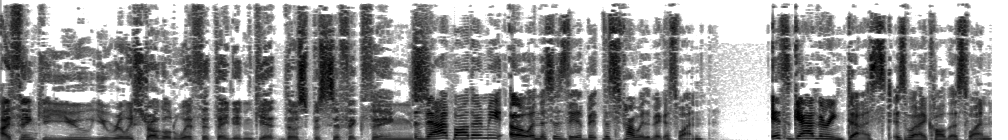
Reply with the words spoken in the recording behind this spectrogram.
I think you you really struggled with that they didn't get those specific things. That bothered me. Oh, and this is the this is probably the biggest one. It's gathering dust is what I call this one,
